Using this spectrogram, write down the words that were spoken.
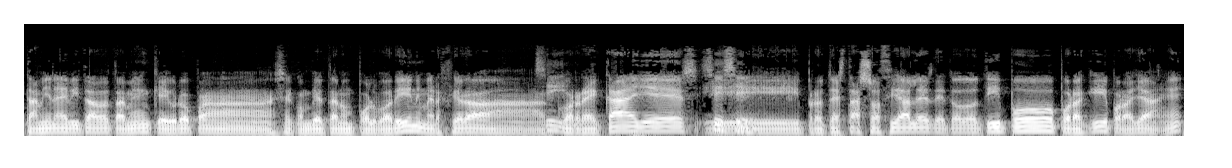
también ha evitado también que Europa se convierta en un polvorín y me refiero a Sí. correcalles Sí, y sí. protestas sociales de todo tipo por aquí y por allá ¿eh?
